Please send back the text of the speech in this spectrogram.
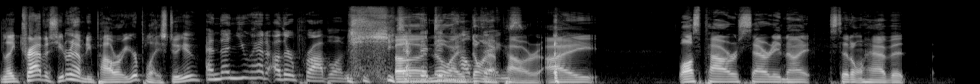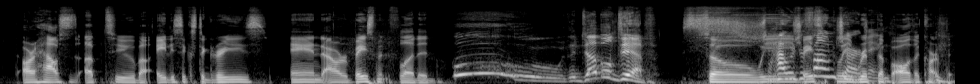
Like Travis, you don't have any power at your place, do you? And then you had other problems. Uh, that no, didn't I help don't things. have power. I lost power Saturday night. Still don't have it. Our house is up to about 86 degrees, and our basement flooded. Ooh, the double dip. So we how was your phone basically ripped charging? up all the carpet.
